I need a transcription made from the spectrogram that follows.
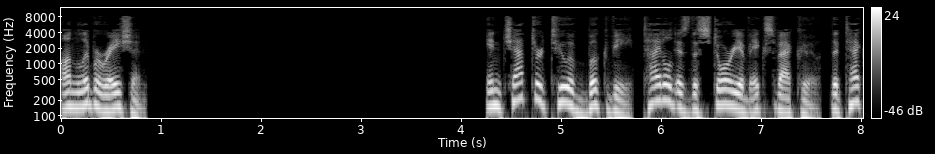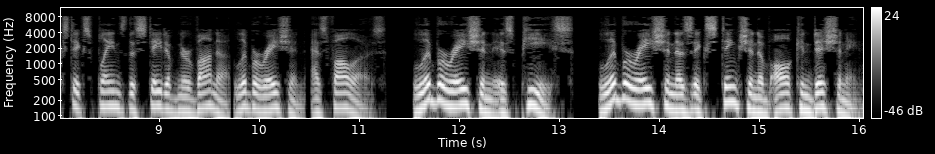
On liberation In Chapter 2 of Book V, titled as The Story of Ikshvaku, the text explains the state of nirvana liberation as follows, "...liberation is peace. Liberation is extinction of all conditioning.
